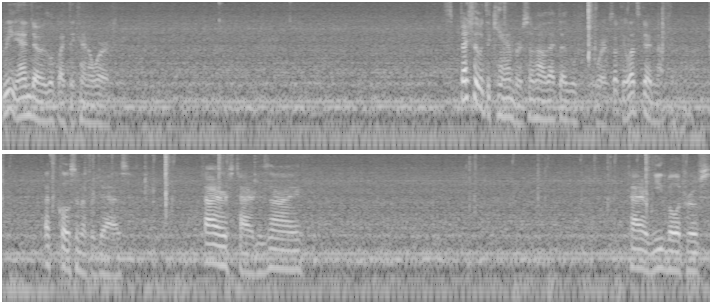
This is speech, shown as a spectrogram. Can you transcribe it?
Green endos look like they kind of work. Especially with the camber, somehow that does it works. Okay, well, that's good enough. That's close enough for jazz. Tires, tire design. Tire need bulletproofs.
